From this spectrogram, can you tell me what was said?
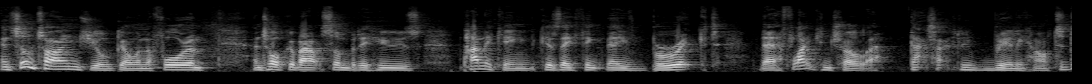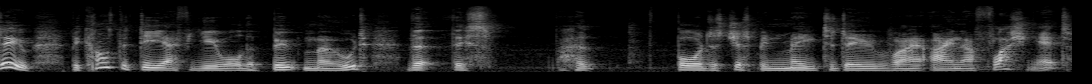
And sometimes you'll go on a forum and talk about somebody who's panicking because they think they've bricked their flight controller. That's actually really hard to do because the DFU or the boot mode that this board has just been made to do via iNav flashing it.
